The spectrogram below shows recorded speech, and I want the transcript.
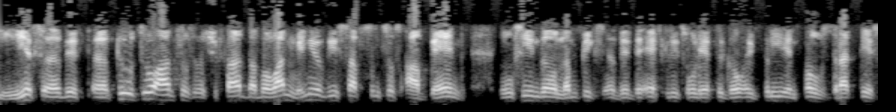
Yes, uh, the, uh, two two answers, uh, Shafat. Number one, many of these substances are banned. You'll see in the Olympics uh, that the athletes will have to go a pre and post drug test,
